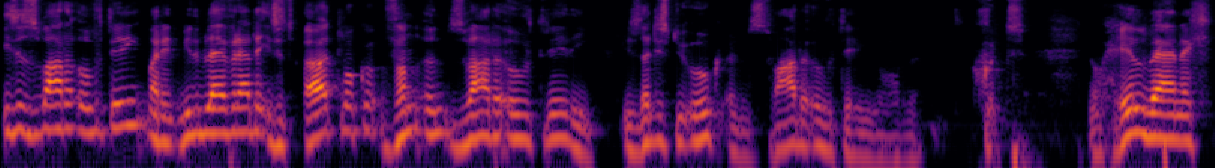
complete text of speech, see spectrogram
is een zware overtreding, maar in het midden blijven rijden is het uitlokken van een zware overtreding. Dus dat is nu ook een zware overtreding geworden. Goed. Nog heel weinig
